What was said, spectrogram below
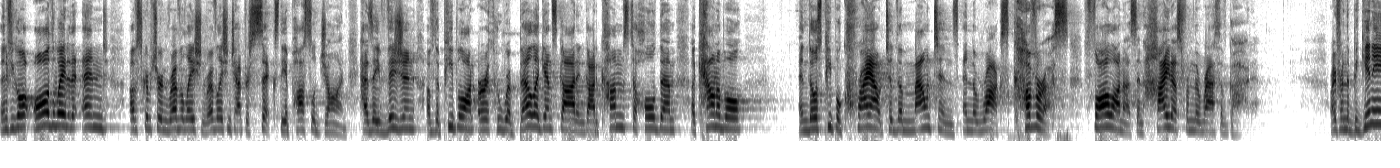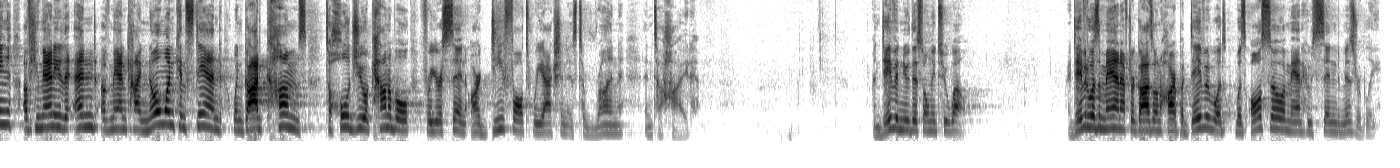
And if you go all the way to the end of Scripture in Revelation, Revelation chapter 6, the Apostle John has a vision of the people on earth who rebel against God, and God comes to hold them accountable. And those people cry out to the mountains and the rocks, cover us, fall on us, and hide us from the wrath of God. Right, from the beginning of humanity to the end of mankind, no one can stand when God comes to hold you accountable for your sin. Our default reaction is to run and to hide. And David knew this only too well. David was a man after God's own heart, but David was, was also a man who sinned miserably.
